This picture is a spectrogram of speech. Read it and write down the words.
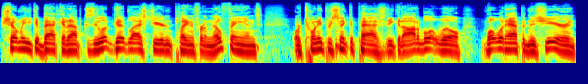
Show me you could back it up because he looked good last year and playing in front of no fans or 20% capacity, could audible at will, what would happen this year? And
